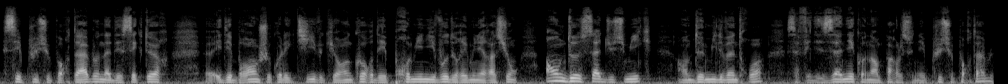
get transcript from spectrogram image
C'est plus supportable. On a des secteurs euh, et des branches collectives qui ont encore des premiers niveaux de rémunération en deçà du SMIC en 2023. Ça fait des années qu'on en parle, ce n'est plus supportable.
